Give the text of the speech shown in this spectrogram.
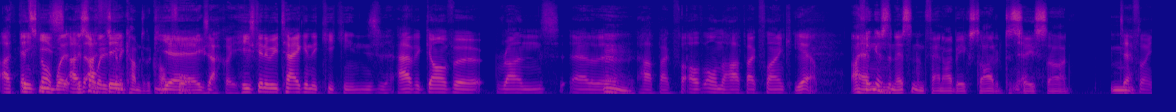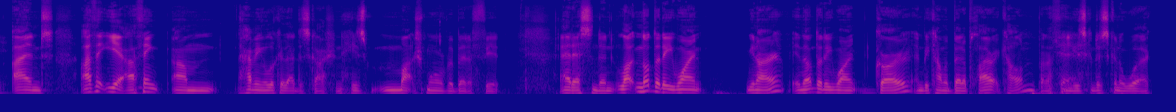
I think It's not he's, I, it's not I he's gonna come to the club Yeah, for. exactly. He's going to be taking the kick-ins, have it going for runs out of the Mm. halfback on the halfback flank. Yeah, I think as an Essendon fan, I'd be excited to Yeah. see Saad. Definitely. And I think, yeah, I think um, having a look at that discussion, he's much more of a better fit at Essendon. Like, not that he won't, you know, not that he won't grow and become a better player at Carlton, but I think Yeah. he's just going to work.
